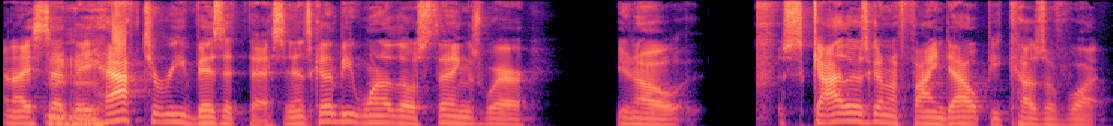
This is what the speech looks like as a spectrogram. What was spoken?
And I said they Mhm. have to revisit this. And it's going to be one of those things where, you know, Skylar's going to find out because of what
